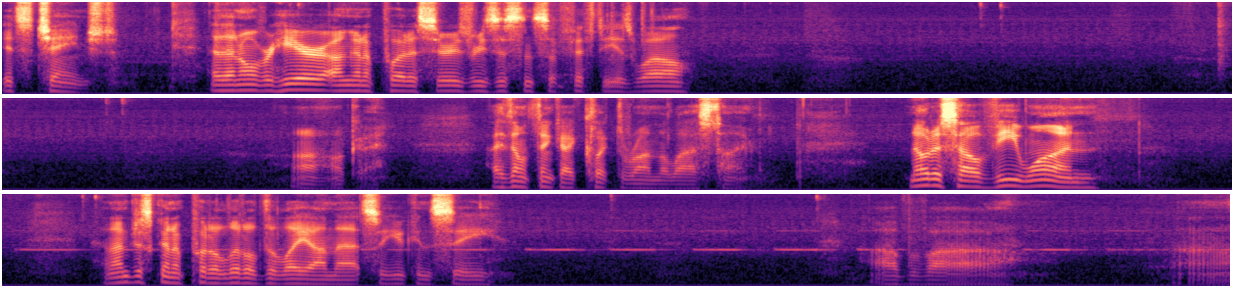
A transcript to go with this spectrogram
it's changed. And then over here, I'm going to put a series resistance of 50 as well. Oh, okay. I don't think I clicked run the last time. Notice how V1, and I'm just going to put a little delay on that so you can see of uh, uh,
